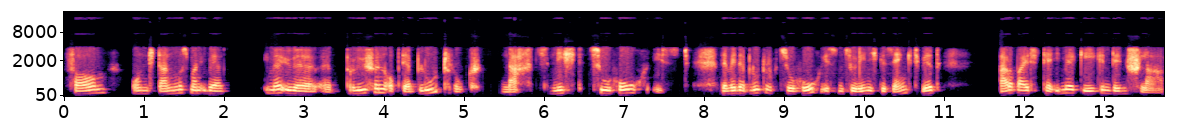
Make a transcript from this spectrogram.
Form. Und dann muss man über, immer überprüfen, ob der Blutdruck nachts nicht zu hoch ist. Denn wenn der Blutdruck zu hoch ist und zu wenig gesenkt wird, arbeitet er immer gegen den Schlaf.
